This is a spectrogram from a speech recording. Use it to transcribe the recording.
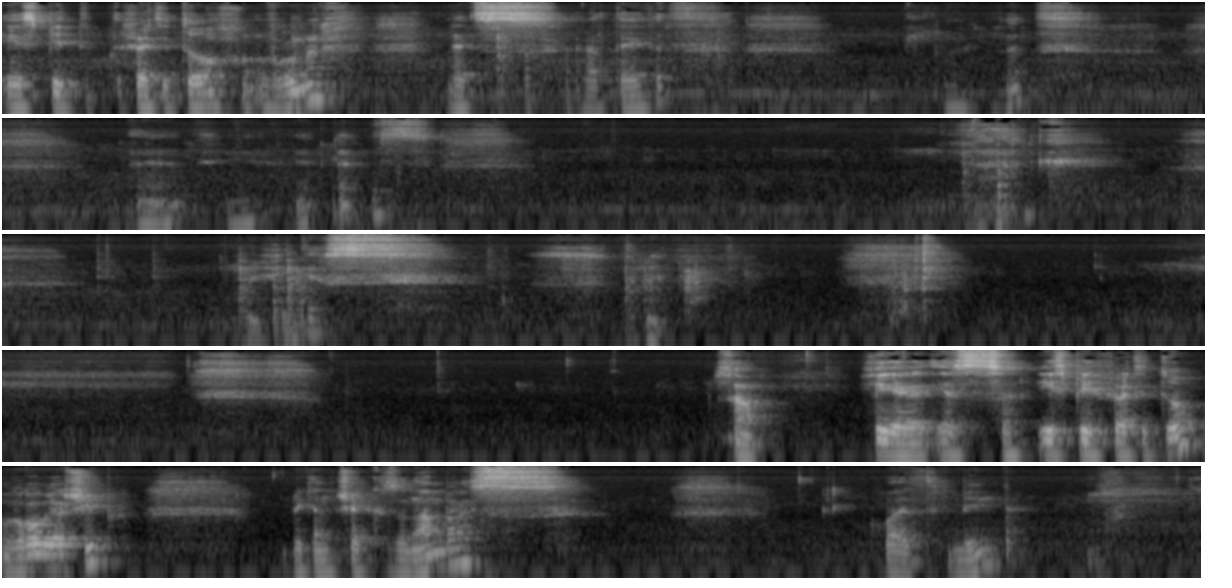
ESP32 Vroomer let's rotate it. Like that here is ESP32 WROVER chip. We can check the numbers. Quite big.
